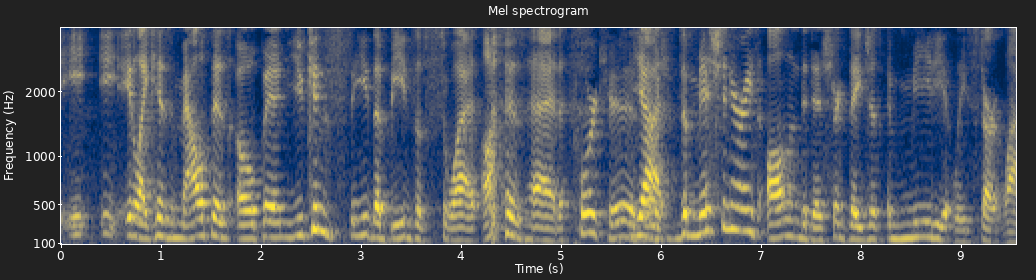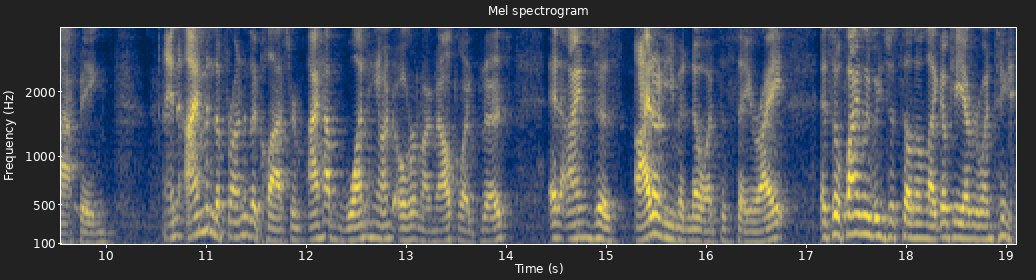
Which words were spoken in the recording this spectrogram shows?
he, he- like his mouth is open. You can see the beads of sweat on his head. Poor kid. Yeah, Like, the missionaries all in the district, they just immediately start laughing. And I'm in the front of the classroom. I have one hand over my mouth like this, and I'm just I don't even know what to say, right? And so finally we just tell them like, "Okay, everyone take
